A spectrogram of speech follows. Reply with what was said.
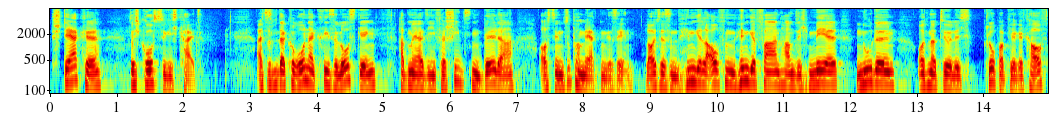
Stärke durch Großzügigkeit. Als es mit der Corona-Krise losging, hat man ja die verschiedensten Bilder aus den Supermärkten gesehen. Leute sind hingelaufen, hingefahren, haben sich Mehl, Nudeln und natürlich Klopapier gekauft.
